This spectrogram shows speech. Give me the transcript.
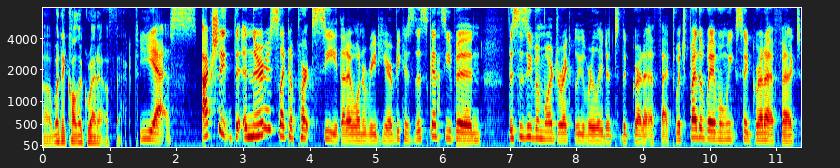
uh, what they call the Greta effect. Yes. Actually, th- and there is like a part C that I want to read here because this gets even this is even more directly related to the Greta effect, which by the way, when we say Greta effect,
